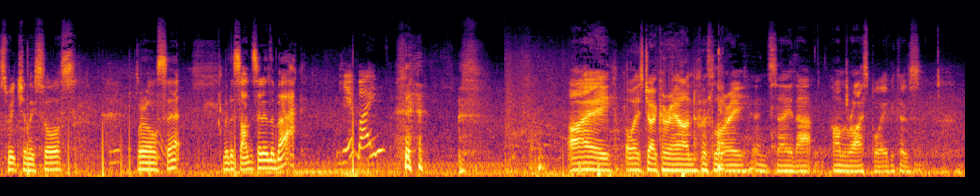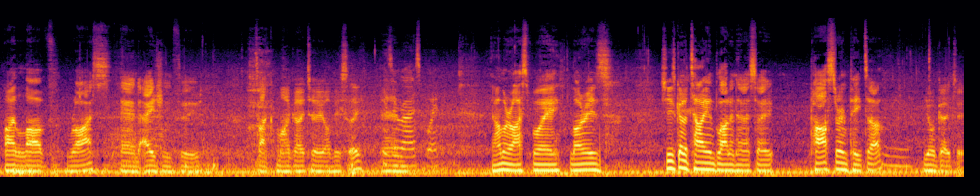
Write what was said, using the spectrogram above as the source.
sweet chili sauce. We're all set with the sunset in the back. Yeah, baby. I always joke around with Lori and say that I'm a rice boy because I love rice and Asian food. It's like my go-to, obviously. He's a rice boy. Yeah, I'm a rice boy. Lori's, she's got Italian blood in her, so pasta and pizza, your go-to.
